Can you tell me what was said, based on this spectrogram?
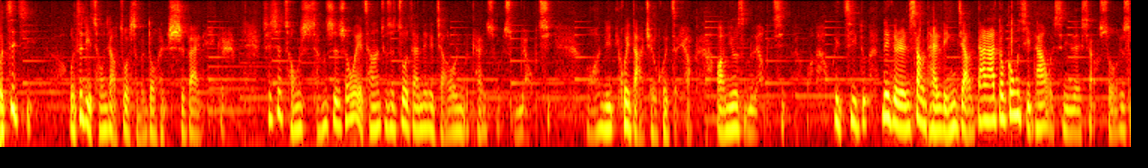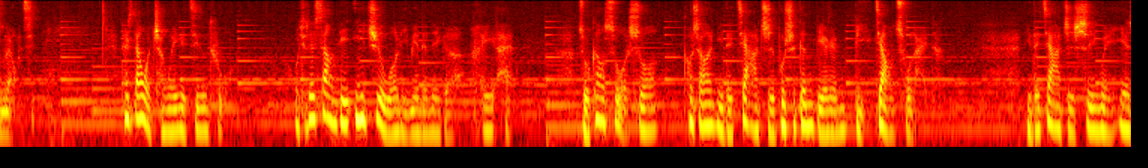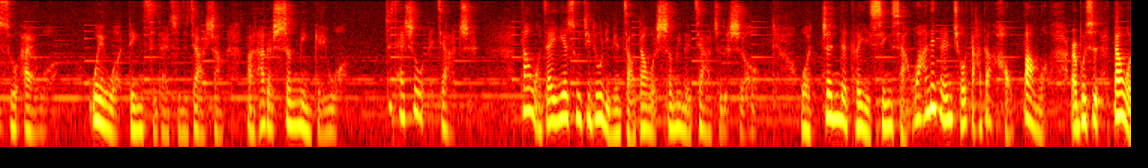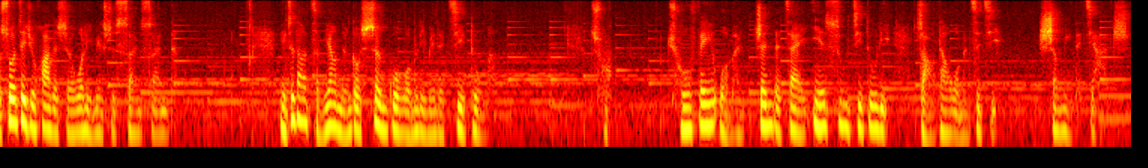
我自己，我自己从小做什么都很失败的一个人。其实从城市的时候，我也常常就是坐在那个角落里面看，说有什么了不起？哦，你会打拳会怎样？啊，你有什么了不起？会嫉妒那个人上台领奖，大家都恭喜他，我心里在想说有什么了不起？但是当我成为一个基督徒，我觉得上帝医治我里面的那个黑暗。主告诉我说：“寇绍恩，你的价值不是跟别人比较出来。”你的价值是因为耶稣爱我，为我钉死在十字架上，把他的生命给我，这才是我的价值。当我在耶稣基督里面找到我生命的价值的时候，我真的可以欣赏哇，那个人球打得好棒哦，而不是当我说这句话的时候，我里面是酸酸的。你知道怎么样能够胜过我们里面的嫉妒吗？除除非我们真的在耶稣基督里找到我们自己。生命的价值。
